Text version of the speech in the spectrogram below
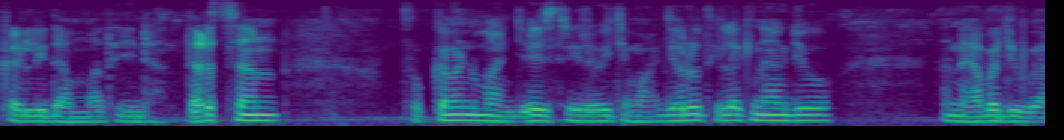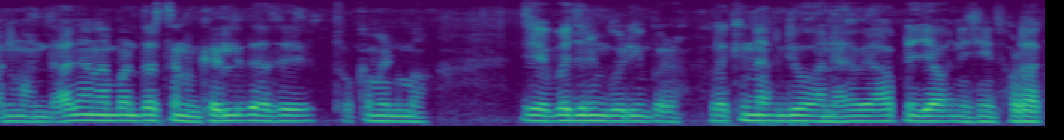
કરી લીધા માતાજીના દર્શન તો કમેન્ટમાં જય શ્રી રવિચીમાં જરૂરથી લખી નાખજો અને આ બાજુ હનુમાન દાદાના પણ દર્શન કરી લીધા છે તો કમેન્ટમાં જય બજરંગબળી પર લખી નાખજો અને હવે આપણે જવાની છીએ થોડાક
